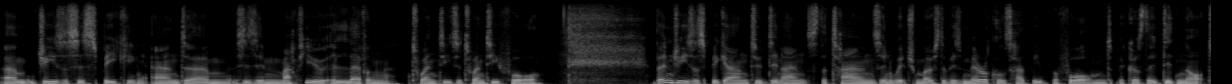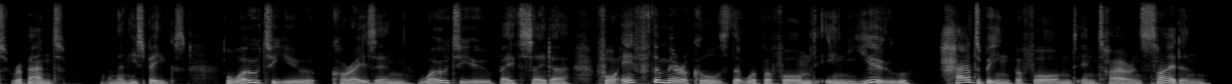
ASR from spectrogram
um, Jesus is speaking, and um, this is in Matthew 11 20 to 24. Then Jesus began to denounce the towns in which most of his miracles had been performed because they did not repent. And then he speaks. Woe to you, Chorazin! Woe to you, Bethsaida! For if the miracles that were performed in you had been performed in Tyre and Sidon,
